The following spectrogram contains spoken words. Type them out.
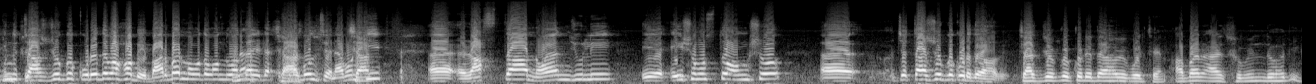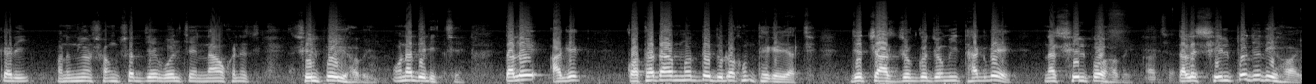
কিন্তু চাষযোগ্য করে দেওয়া হবে বারবার মমতা বন্দ্যোপাধ্যায় এটা- বলছেন এমনকি রাস্তা নয়াঞ্জলি এই সমস্ত অংশ চাষযোগ্য করে দেওয়া হবে। চাষযোগ্য করে দেওয়া হবে বলছেন। আবার আর শুভেন্দু অধিকারী মাননীয় সংসদ যে বলছেন না ওখানে শিল্পই হবে ওনাদের ইচ্ছে। তাহলে আগে কথাটার মধ্যে দুরকম থেকে যাচ্ছে যে চাষযোগ্য জমি থাকবে না শিল্প হবে। আচ্ছা। তাহলে শিল্প যদি হয়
